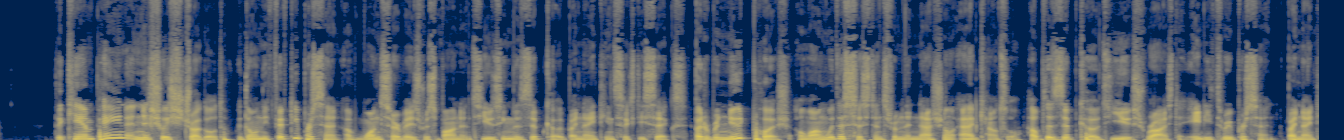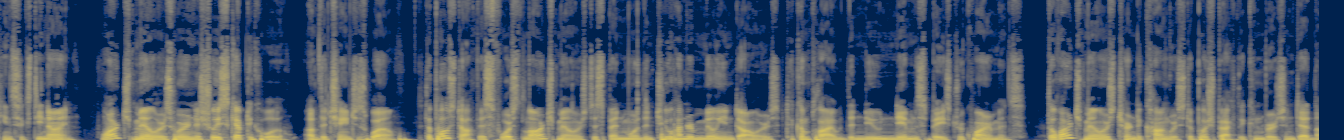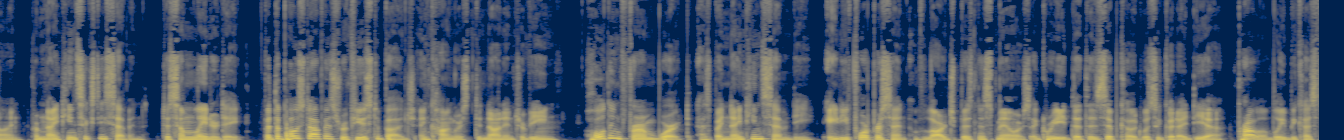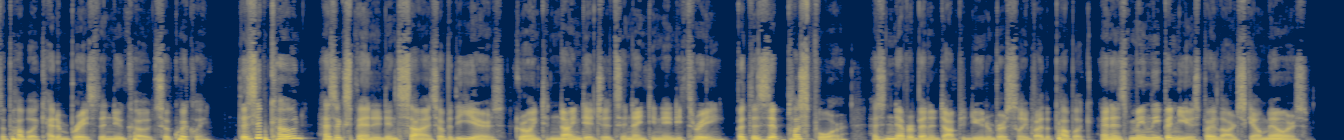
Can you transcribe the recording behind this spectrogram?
The campaign initially struggled with only 50% of one survey's respondents using the zip code by 1966, but a renewed push, along with assistance from the National Ad Council, helped the zip code's use rise to 83% by 1969. Large mailers were initially skeptical of the change as well. The post office forced large mailers to spend more than $200 million to comply with the new NIMS based requirements. The large mailers turned to Congress to push back the conversion deadline from 1967 to some later date, but the post office refused to budge and Congress did not intervene. Holding firm worked as by 1970, 84% of large business mailers agreed that the zip code was a good idea, probably because the public had embraced the new code so quickly. The zip code has expanded in size over the years, growing to nine digits in 1983, but the zip plus four has never been adopted universally by the public and has mainly been used by large scale mailers.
